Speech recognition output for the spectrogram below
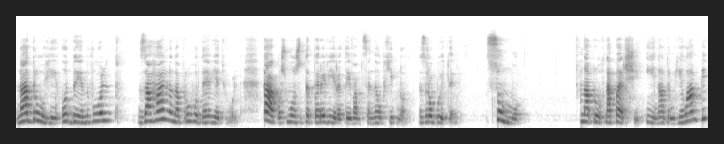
На другій 1 вольт. Загальну напругу 9 вольт. Також можете перевірити, і вам це необхідно зробити суму напруг на першій і на другій лампі,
